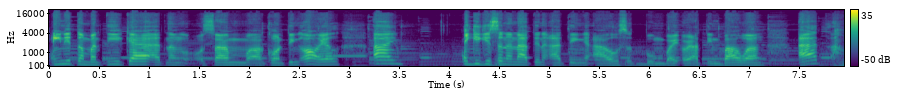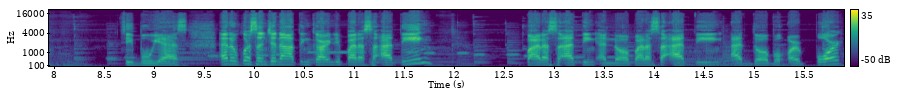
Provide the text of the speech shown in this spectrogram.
init ng mantika at ng some uh, konting oil, ay igigisa na natin ang ating ahos at bumbay or ating bawang at sibuyas. And of course, nandiyan ang ating karne para sa ating para sa ating ano, para sa ating adobo or pork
